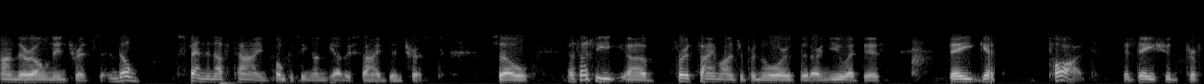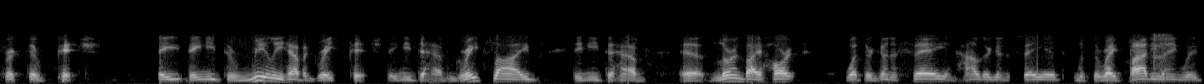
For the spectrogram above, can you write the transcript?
on their own interests and don't spend enough time focusing on the other side's interest. So, especially uh, first-time entrepreneurs that are new at this, they get taught that they should perfect their pitch. They they need to really have a great pitch. They need to have great slides. They need to have uh, learn by heart what they're going to say and how they're going to say it with the right body language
